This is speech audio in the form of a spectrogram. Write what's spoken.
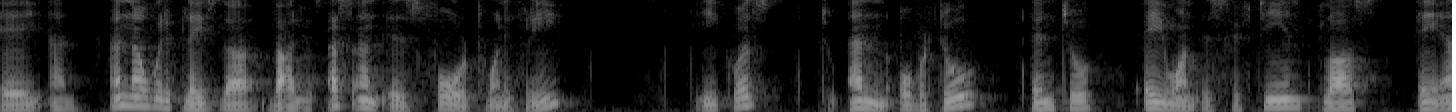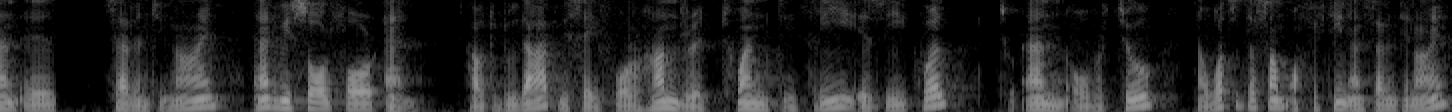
an. And now we replace the values. Sn is 423 equals to n over 2 into a1 is 15 plus an is 79 and we solve for n. How to do that? We say 423 is equal to n over 2. Now what's the sum of 15 and 79?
